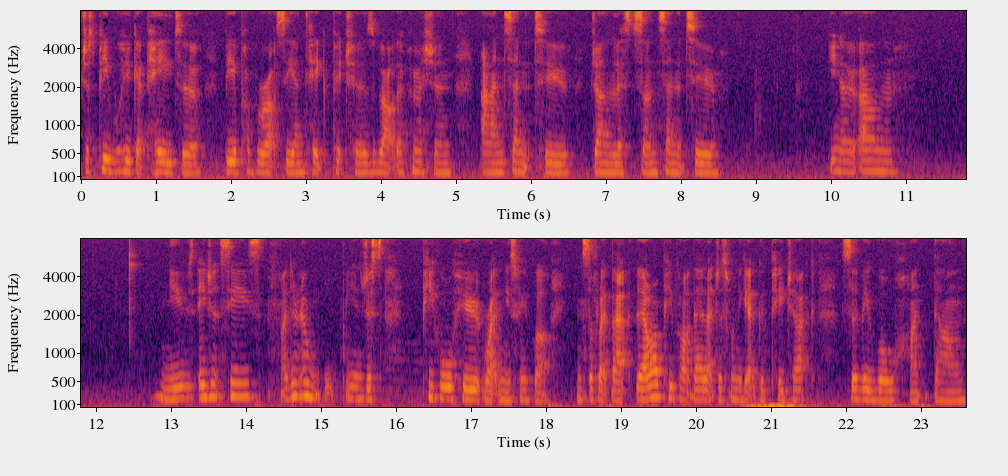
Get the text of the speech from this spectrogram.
just people who get paid to be a paparazzi and take pictures without their permission and send it to journalists and send it to, you know, um, news agencies. I don't know, you know, just people who write the newspaper and stuff like that. There are people out there that just want to get a good paycheck, so they will hunt down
